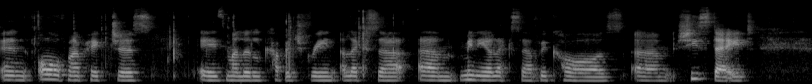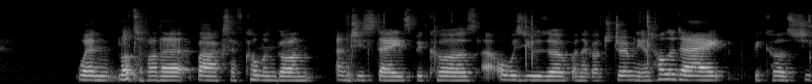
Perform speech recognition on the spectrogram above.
in all of my pictures is my little cabbage green Alexa, um, mini Alexa, because um, she stayed when lots of other bags have come and gone, and she stays because I always use her when I go to Germany on holiday. Because she,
